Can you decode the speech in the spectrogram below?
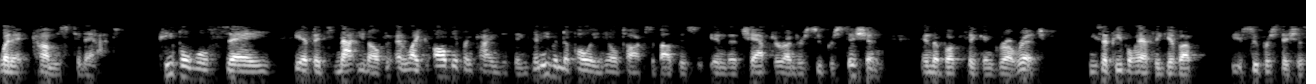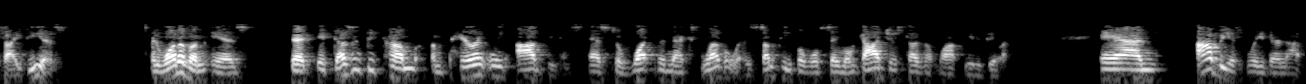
when it comes to that. People will say, if it's not, you know, and like all different kinds of things. And even Napoleon Hill talks about this in the chapter under superstition in the book Think and Grow Rich. He said people have to give up superstitious ideas. And one of them is that it doesn't become apparently obvious as to what the next level is. Some people will say, well, God just doesn't want me to do it. And obviously they're not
